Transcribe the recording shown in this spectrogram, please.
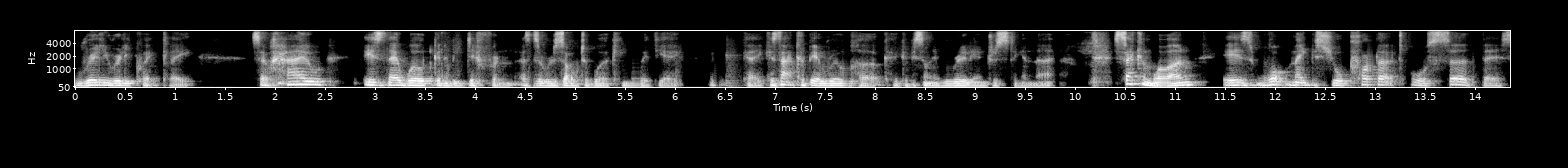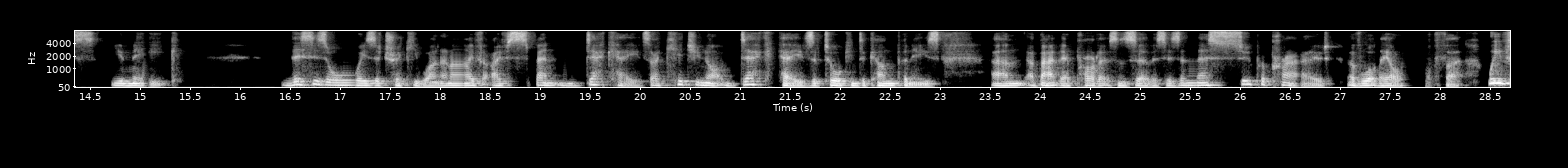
really, really quickly. So, how is their world going to be different as a result of working with you? Okay, because that could be a real hook. It could be something really interesting in there. Second one is what makes your product or service unique. This is always a tricky one. And I've, I've spent decades, I kid you not, decades of talking to companies um, about their products and services, and they're super proud of what they offer. We've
